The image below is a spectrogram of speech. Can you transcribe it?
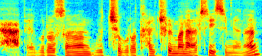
자, 백으로서는 우측으로 탈출만 할 수 있으면은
